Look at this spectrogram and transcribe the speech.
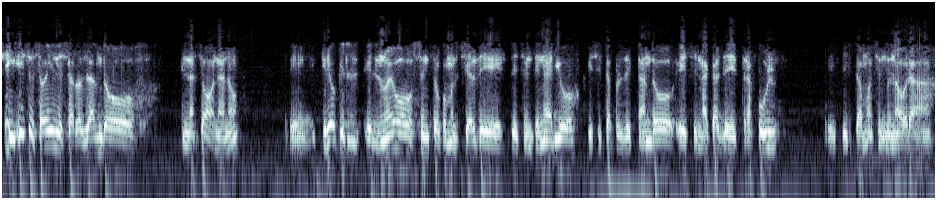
Sí, eso se va a ir desarrollando en la zona, ¿no? Eh, creo que el, el nuevo centro comercial de, de Centenario que se está proyectando es en la calle Traful. Eh, estamos haciendo una obra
